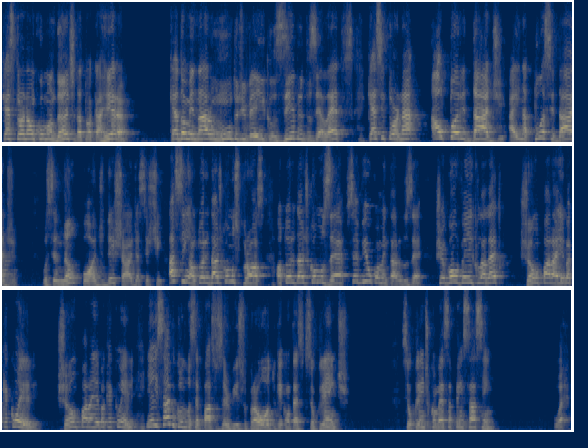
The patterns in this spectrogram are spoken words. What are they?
Quer se tornar um comandante da tua carreira? Quer dominar o mundo de veículos híbridos e elétricos? Quer se tornar autoridade aí na tua cidade, você não pode deixar de assistir. Assim, autoridade como os prós, autoridade como o Zé. Você viu o comentário do Zé? Chegou o veículo elétrico, chama o Paraíba que é com ele. Chama o Paraíba que é com ele. E aí, sabe quando você passa o serviço para outro, o que acontece com o seu cliente? Seu cliente começa a pensar assim: ué,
